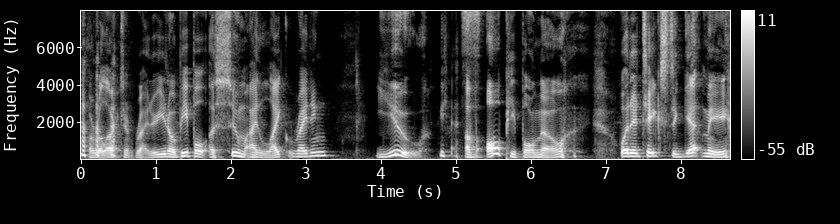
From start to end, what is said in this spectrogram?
a reluctant writer. You know, people assume I like writing. You, yes. of all people, know what it takes to get me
